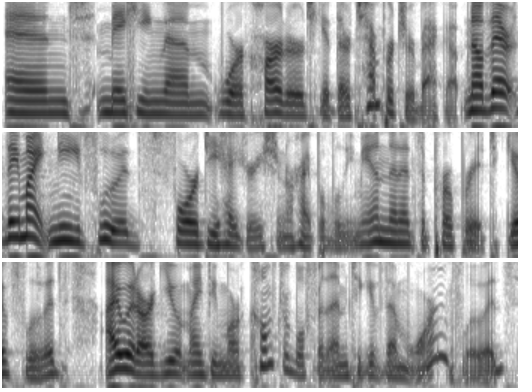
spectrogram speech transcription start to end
and making them work harder to get their temperature back up. Now, they they might need fluids for dehydration or hypovolemia, and then it's appropriate to give fluids. I would argue it might be more comfortable for them to give them warm fluids.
